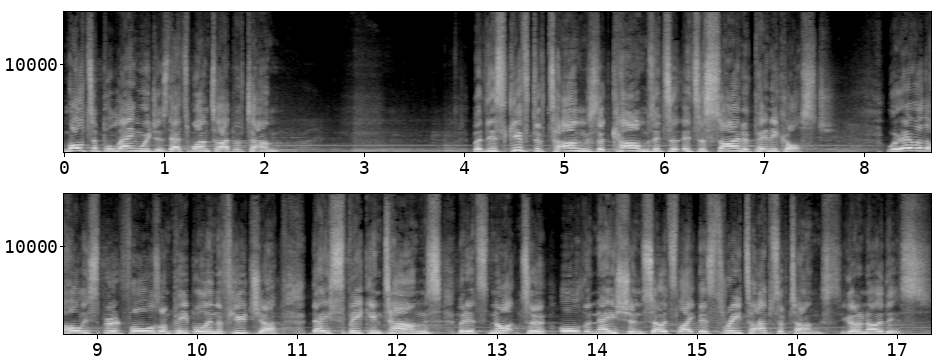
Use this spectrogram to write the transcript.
multiple languages. That's one type of tongue. But this gift of tongues that comes, it's a, it's a sign of Pentecost. Wherever the Holy Spirit falls on people in the future, they speak in tongues, but it's not to all the nations. So it's like there's three types of tongues. You got to know this.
